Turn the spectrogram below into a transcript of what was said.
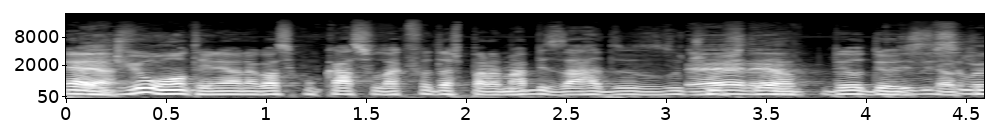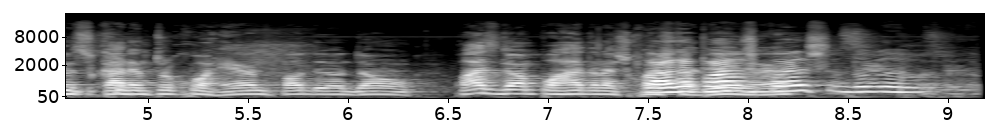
É, É. a gente viu ontem, né? O negócio com o Cássio lá, que foi das paradas mais bizarras dos últimos É, né? tempos. Meu Deus Teve do céu. esse que- lance, o cara entrou correndo, pau, deu, deu um- quase deu uma porrada nas Quase costas depois dele, as né? coisas do...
